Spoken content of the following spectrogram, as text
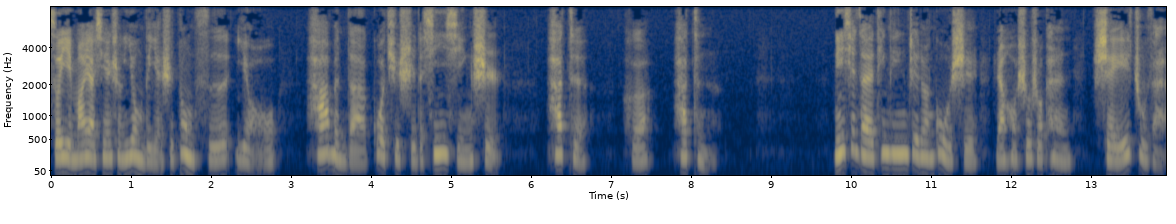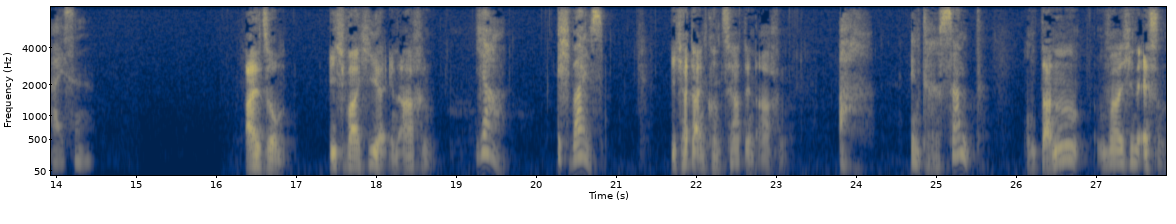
所以玛雅先生用的也是动词有 haben 的过去时的新形式 hatte 和 hatten。您现在听听这段故事，然后说说看，谁住在埃森？Also, ich war hier in Aachen. Ja, ich weiß. Ich hatte ein Konzert in Aachen. Ach, interessant. Und dann war ich in Essen.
